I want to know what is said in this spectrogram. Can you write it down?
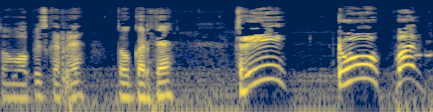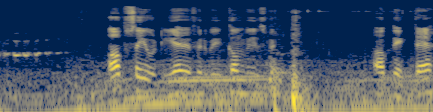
तो वापस कर रहे हैं। तो करते हैं। थ्री टू वन अब सही उठी है फिर भी कम व्हील्स पे। अब देखते हैं।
